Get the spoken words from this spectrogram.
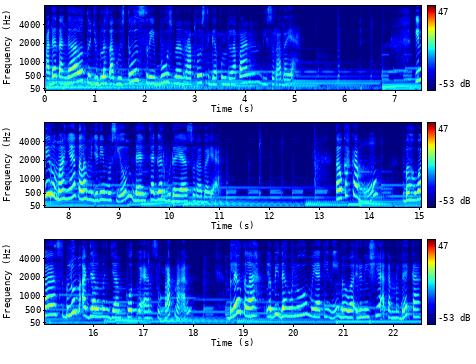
pada tanggal 17 Agustus 1938 di Surabaya. Kini rumahnya telah menjadi museum dan cagar budaya Surabaya. Tahukah kamu bahwa sebelum ajal menjemput WR Supratman, beliau telah lebih dahulu meyakini bahwa Indonesia akan merdeka.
